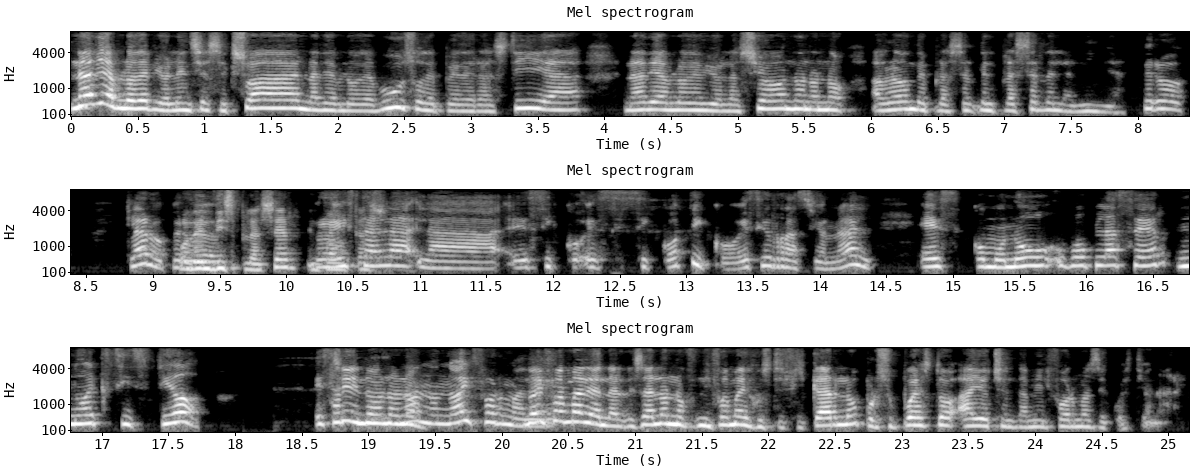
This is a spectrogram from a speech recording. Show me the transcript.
nadie habló de violencia sexual, nadie habló de abuso, de pederastía, nadie habló de violación, no, no, no, hablaron de placer, del placer de la niña Pero, claro, pero, o del displacer. En pero ahí está la, la es, psico- es psicótico, es irracional. Es como no hubo placer, no existió. Es Sí, no, no, no. no, no hay forma No de... hay forma de analizarlo, no- ni forma de justificarlo. Por supuesto, hay 80 mil formas de cuestionarlo.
